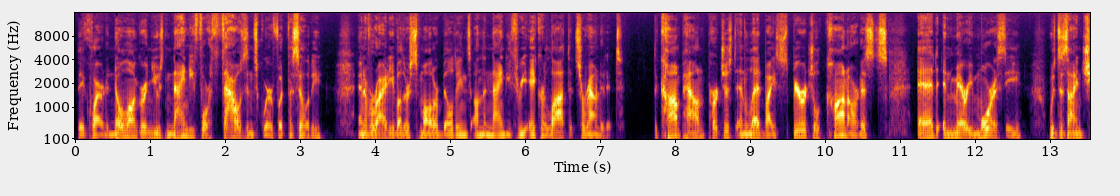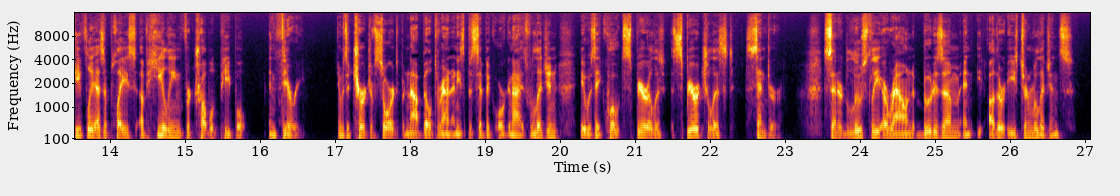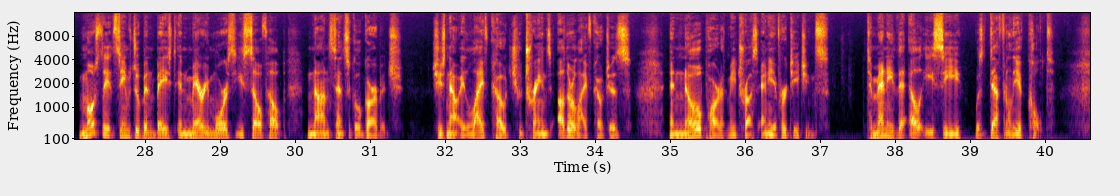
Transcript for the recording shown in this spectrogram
They acquired a no longer in use 94,000 square foot facility and a variety of other smaller buildings on the 93 acre lot that surrounded it. The compound, purchased and led by spiritual con artists Ed and Mary Morrissey, was designed chiefly as a place of healing for troubled people, in theory. It was a church of sorts, but not built around any specific organized religion. It was a quote spiritualist, center, centered loosely around Buddhism and other Eastern religions. Mostly, it seems to have been based in Mary Morrissey's self help, nonsensical garbage. She's now a life coach who trains other life coaches, and no part of me trusts any of her teachings. To many, the LEC was definitely a cult.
